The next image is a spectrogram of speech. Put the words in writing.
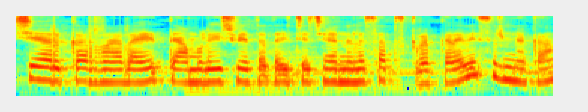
शेअर करणार आहेत त्यामुळे श्वेताताईच्या चॅनलला सबस्क्राईब करा विसरू नका.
